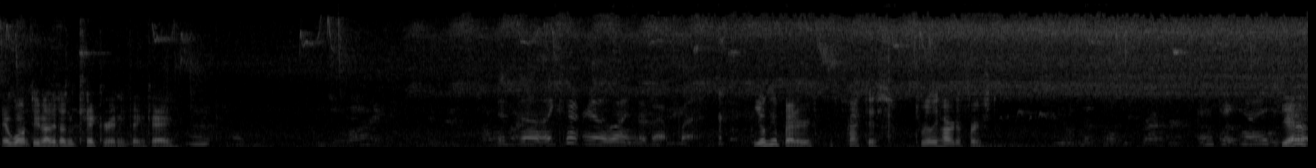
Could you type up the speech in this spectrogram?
It won't do that. It doesn't kick or anything, okay? It's, uh, I can't really line it up, but You'll get better. Practice. It's really hard at first. okay, can I? Yeah.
